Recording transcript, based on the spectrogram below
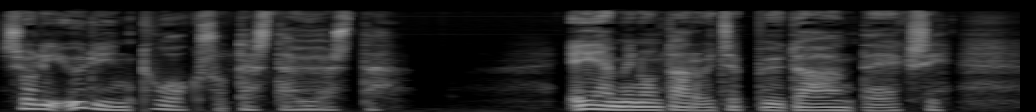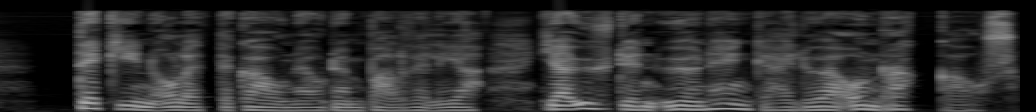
Se oli ydin tuoksu tästä yöstä. Eihän minun tarvitse pyytää anteeksi. Tekin olette kauneuden palvelija ja yhden yön henkäilyä on rakkaus,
